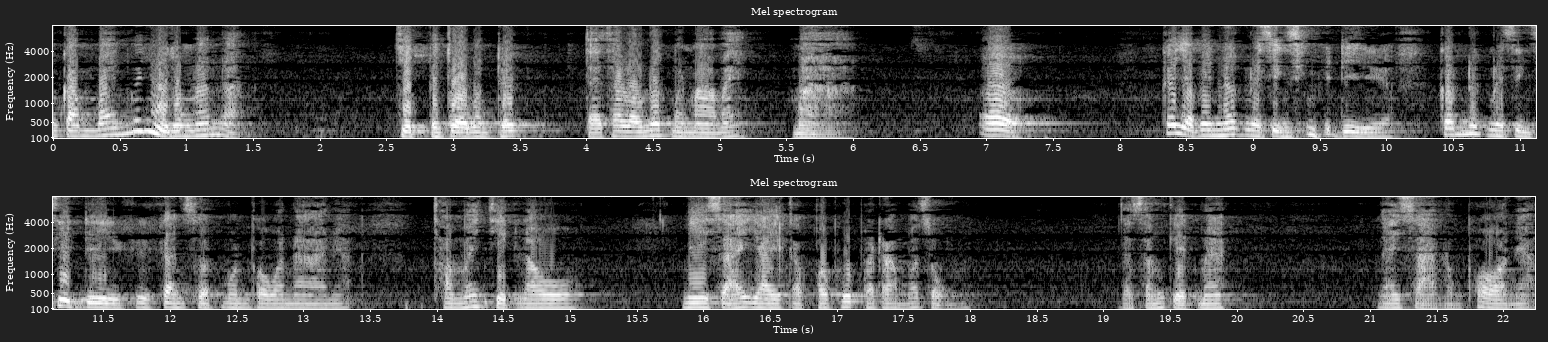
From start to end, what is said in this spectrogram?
ำกรรมไว้มันก็อยู่ตรงนั้นน่ะ จิตเป็นตัวบันทึก แต่ถ้าเรานึกมันมาไหมมา เออ ก็อย่าไปนึกในสิ่งที่ไม่ดี ก็นึกในสิ่งที่ดี คือการสวดมนต์ภาวนาเนี่ยทำให้จิตเรามีสายใยกับพระพุทธพระธรรมพระสงฆ์จะสังเกตไหมในศาสตร์หลวงพ่อเนี่ย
